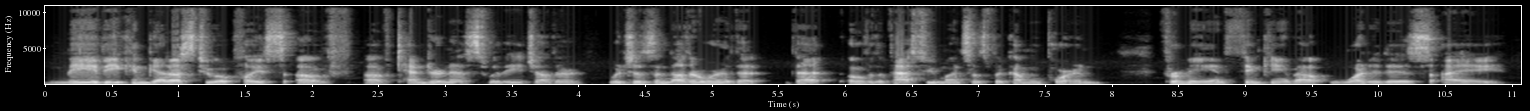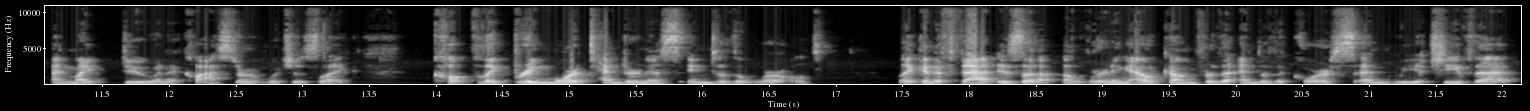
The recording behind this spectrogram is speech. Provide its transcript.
maybe can get us to a place of of tenderness with each other, which is another word that that over the past few months has become important for me and thinking about what it is I I might do in a classroom, which is like like bring more tenderness into the world. Like, and if that is a, a learning outcome for the end of the course, and we achieve that,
